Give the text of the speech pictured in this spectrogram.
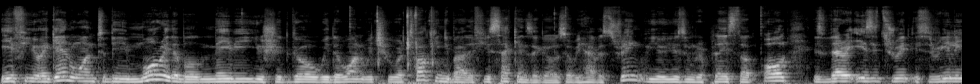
If you again want to be more readable, maybe you should go with the one which we were talking about a few seconds ago. So we have a string, we are using replace.all. It's very easy to read, it's really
